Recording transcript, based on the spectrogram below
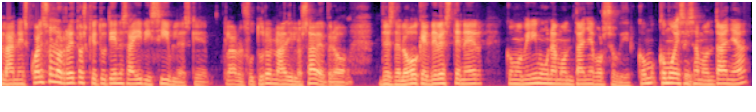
planes, ¿cuáles son los retos que tú tienes ahí visibles? Que, claro, el futuro nadie lo sabe, pero desde luego que debes tener como mínimo una montaña por subir. ¿Cómo, es esa montaña?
